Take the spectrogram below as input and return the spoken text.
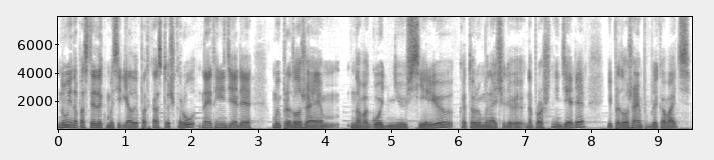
Ну и напоследок материалы подкаст.ру. На этой неделе мы продолжаем новогоднюю серию, которую мы начали на прошлой неделе, и продолжаем публиковать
